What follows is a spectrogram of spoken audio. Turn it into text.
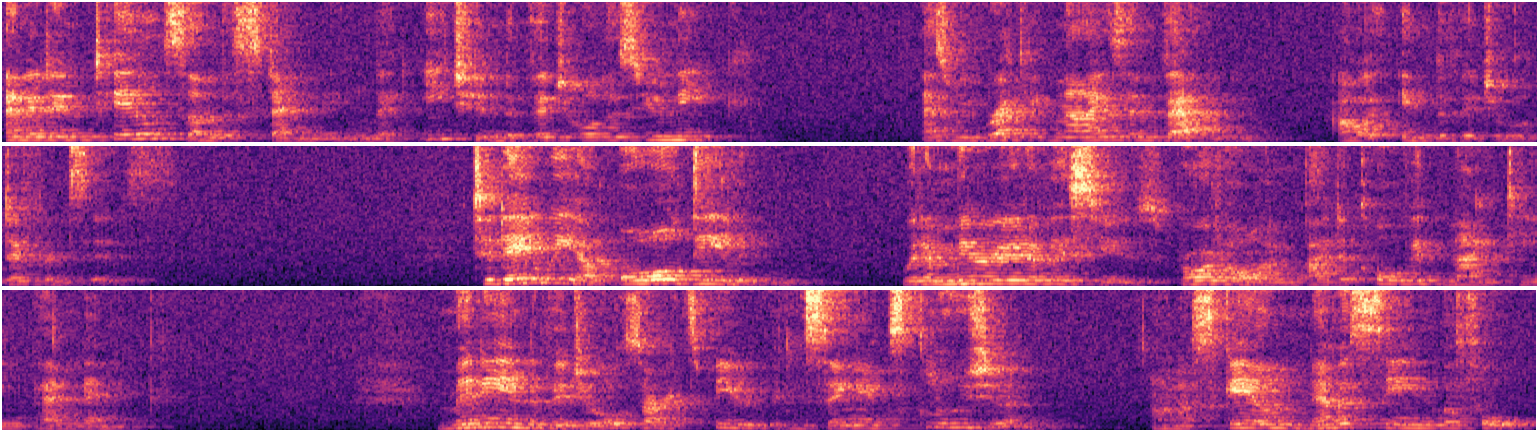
and it entails understanding that each individual is unique as we recognize and value our individual differences. Today we are all dealing with a myriad of issues brought on by the COVID-19 pandemic. Many individuals are experiencing exclusion on a scale never seen before.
